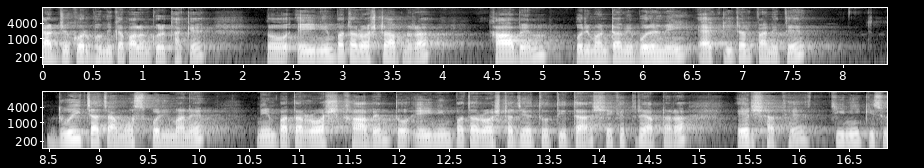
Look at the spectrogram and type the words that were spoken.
কার্যকর ভূমিকা পালন করে থাকে। তো এই নিম পাতার রসটা আপনারা খাওয়াবেন, পরিমাণটা আমি বলে নিই, এক লিটার পানিতে দুই চা চামচ পরিমাণে নিম পাতার রস খাওয়াবেন। তো এই নিম পাতার রসটা যেহেতু তিতা, সেক্ষেত্রে আপনারা এর সাথে চিনি, কিছু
